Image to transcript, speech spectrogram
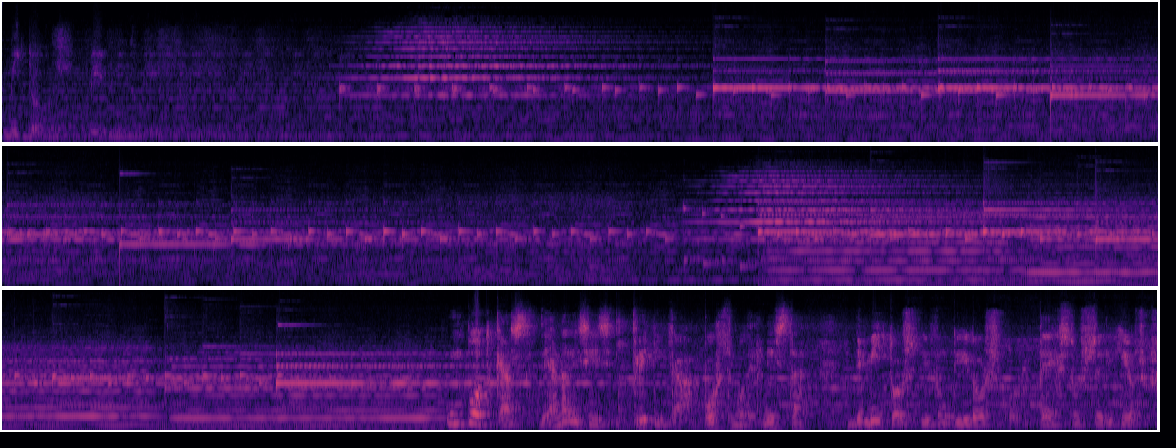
Mitos bíblicos. Podcast de análisis y crítica postmodernista de mitos difundidos por textos religiosos,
